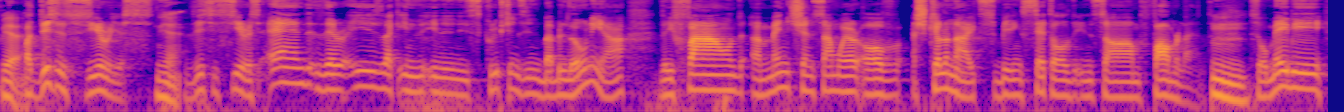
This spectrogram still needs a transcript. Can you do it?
Yeah. but this is serious. Yeah. This is serious. And there is, like, in, in the inscriptions in Babylonia, they found a mention somewhere of Ashkelonites being settled in some farmland. Mm. So maybe,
